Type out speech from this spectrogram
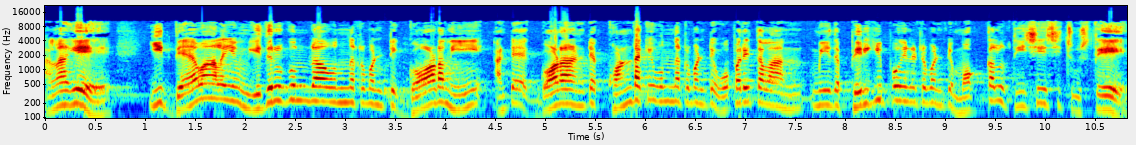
అలాగే ఈ దేవాలయం ఎదురుగుండా ఉన్నటువంటి గోడని అంటే గోడ అంటే కొండకి ఉన్నటువంటి ఉపరితల మీద పెరిగిపోయినటువంటి మొక్కలు తీసేసి చూస్తే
